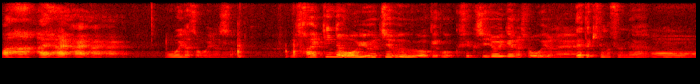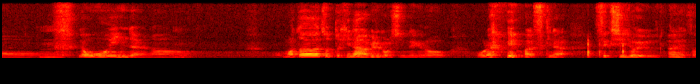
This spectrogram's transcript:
ー。あーはいはいはいはいはい。思い出した思い出した、最近でも YouTube は結構セクシー女優系の人多いよね。出てきてますよね。うんうん。いや多いんだよな、またちょっと非難浴びるかもしんないけど俺今好きなセクシー女優ってさ、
